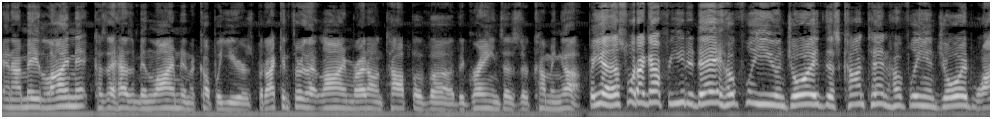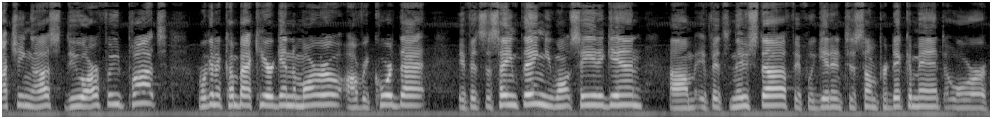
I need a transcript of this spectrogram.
and I may lime it because it hasn't been limed in a couple years, but I can throw that lime right on top of uh, the grains as they're coming up. But yeah, that's what I got for you today. Hopefully you enjoyed this content. Hopefully you enjoyed watching us do our food plots. We're gonna come back here again tomorrow. I'll record that. If it's the same thing, you won't see it again. Um, if it's new stuff, if we get into some predicament or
